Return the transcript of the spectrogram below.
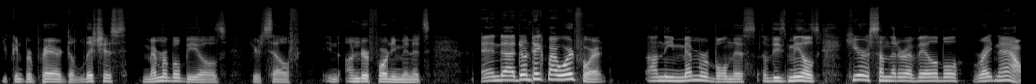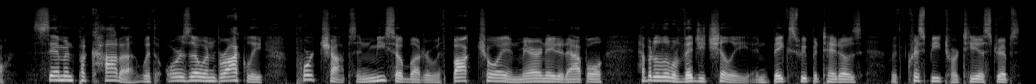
you can prepare delicious, memorable meals yourself in under 40 minutes. And uh, don't take my word for it. On the memorableness of these meals, here are some that are available right now salmon piccata with orzo and broccoli, pork chops and miso butter with bok choy and marinated apple. How about a little veggie chili and baked sweet potatoes with crispy tortilla strips?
